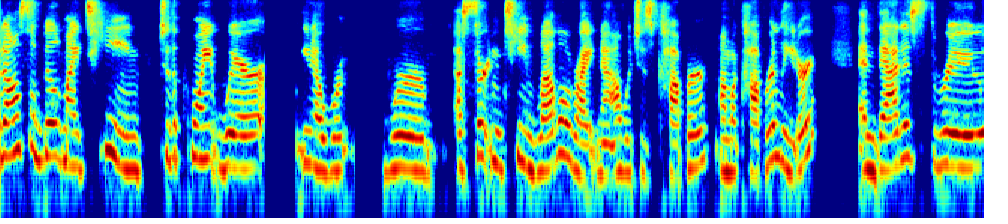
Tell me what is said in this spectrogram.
but also build my team to the point where, you know, we're we're a certain team level right now, which is copper. I'm a copper leader. And that is through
